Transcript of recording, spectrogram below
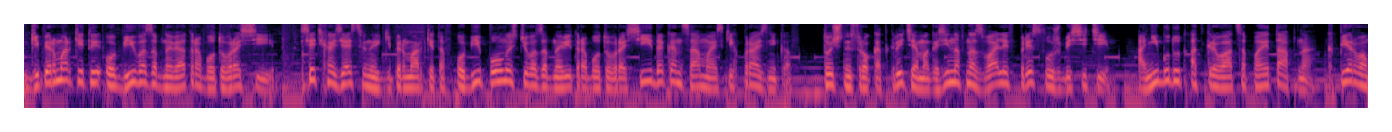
Гипермаркеты ОБИ возобновят работу в России. Сеть хозяйственных гипермаркетов ОБИ полностью возобновит работу в России до конца майских праздников. Точный срок открытия магазинов назвали в пресс-службе сети. Они будут открываться поэтапно. К 1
